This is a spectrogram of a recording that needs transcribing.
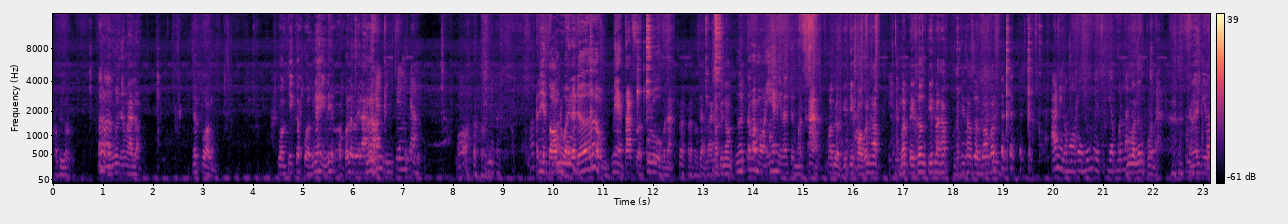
ครับพี่น้องไม่ต้องพูดอย่างไรหรอกเนี่ยปวงปวงกิ๊กกับปวงง่ายอย่างนี้เอาคนละเวลาแม่นจริงๆจ้ะโอ้นี่ก็ อันนี้ซ้อมรวยแล้วเด้อแม่ตักสวดผู้รู้พุ่นน่ะแซ่บหลายครับพี่น้องเงินแต่ว่าหมออีหยังนี่นะจนหมดค่ามาเบิดกินตีเขากันครับเมื่อไปเครื่องติ๊บแล้วครับกับพี่สาวเสริมสองคนอันนี้ก็มองคงมุ้งไปเก็บหมดละดูว่าเรื่องกวนจะได้กินก็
